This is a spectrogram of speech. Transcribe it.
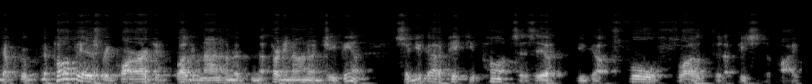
the, the pump is required to plug 900, 3900 GPM. So you got to pick your pumps as if you got full flow through the pieces of pipe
